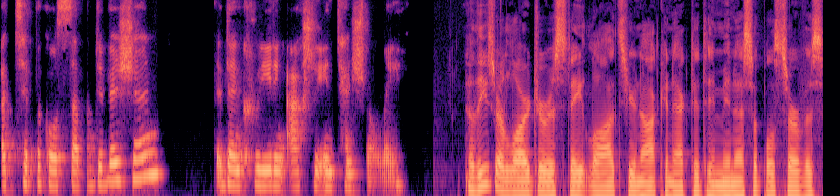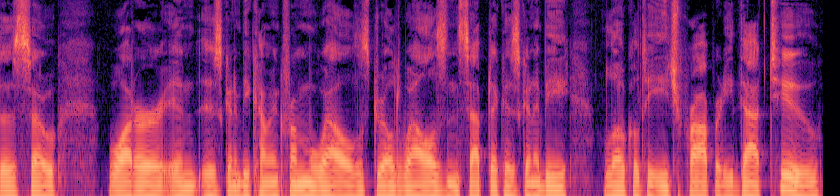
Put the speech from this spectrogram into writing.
a typical subdivision than creating actually intentionally. Now, these are larger estate lots. You're not connected to municipal services, so water in, is going to be coming from wells, drilled wells, and septic is going to be local to each property. That too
